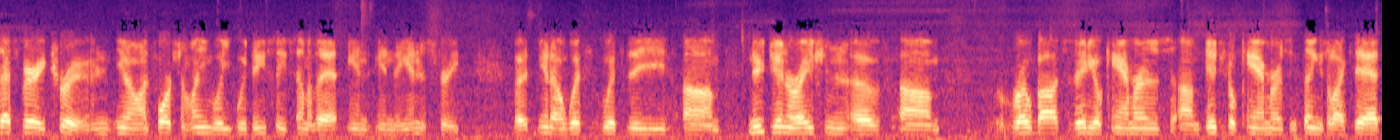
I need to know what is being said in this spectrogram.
that's very true, and you know, unfortunately, we, we do see some of that in, in the industry. But you know, with with the um, new generation of um, robots, video cameras, um, digital cameras, and things like that,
